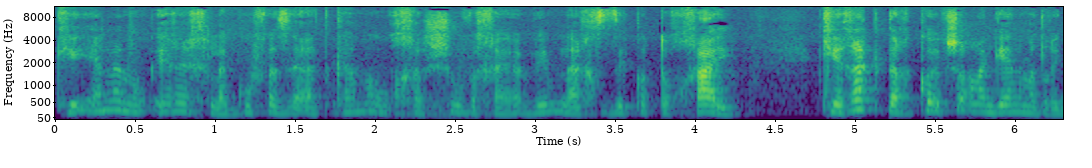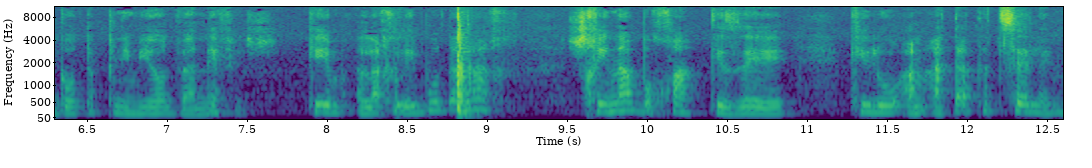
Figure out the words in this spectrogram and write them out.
כי אין לנו ערך לגוף הזה עד כמה הוא חשוב וחייבים להחזיק אותו חי. כי רק דרכו אפשר להגיע למדרגות הפנימיות והנפש. כי אם הלך לאיבוד, הלך. שכינה בוכה, כי זה כאילו המעטת הצלם.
